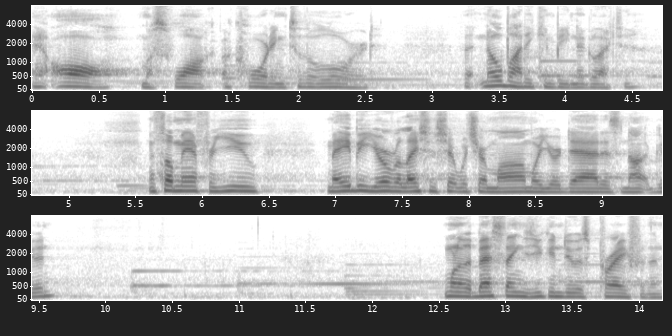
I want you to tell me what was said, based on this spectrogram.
they all must walk according to the Lord, that nobody can be neglected. And so, man, for you, maybe your relationship with your mom or your dad is not good. One of the best things you can do is pray for them.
